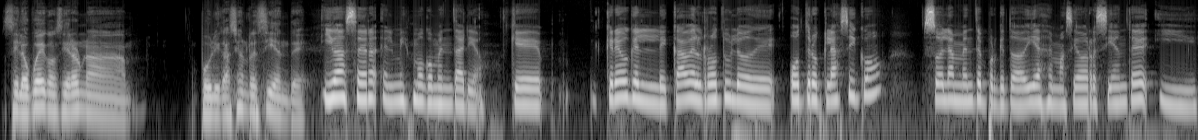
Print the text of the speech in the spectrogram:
se lo puede considerar una publicación reciente. Iba a ser el mismo comentario, que creo que le cabe el rótulo de otro clásico solamente porque todavía es demasiado reciente y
